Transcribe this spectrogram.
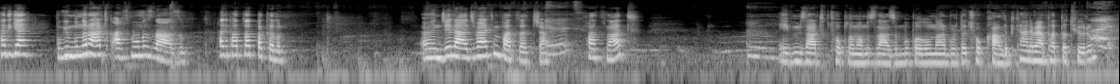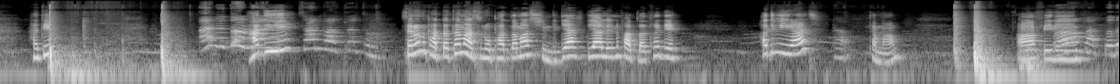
Hadi gel. Bugün bunları artık atmamız lazım. Hadi patlat bakalım. Önce laciverti mi patlatacağım? Evet. Patlat. Evimizi artık toplamamız lazım. Bu balonlar burada çok kaldı. Bir tane ben patlatıyorum. Hadi. Hadi. Sen onu patlatamazsın. O patlamaz şimdi. Gel diğerlerini patlat. Hadi. Hadi Miraç. Tamam. Tamam. Aferin. Aa, patladı.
